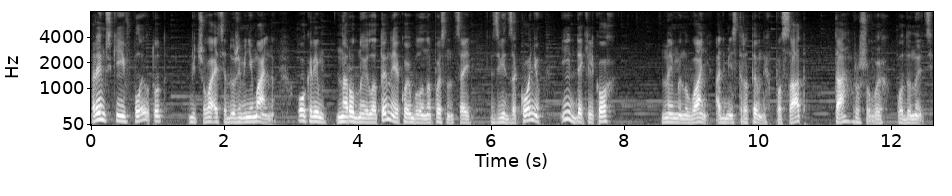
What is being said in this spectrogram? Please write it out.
Римський вплив тут відчувається дуже мінімально, окрім народної латини, якою було написано цей звіт законів, і декількох найменувань адміністративних посад та грошових одиниць.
